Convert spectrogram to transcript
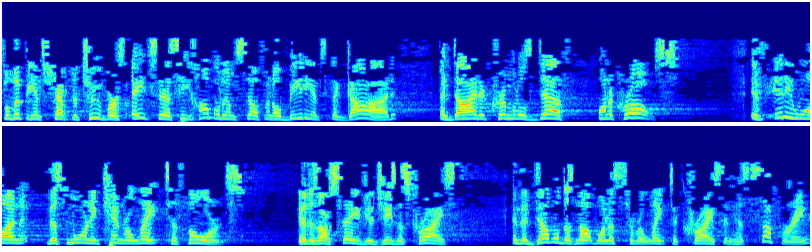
Philippians chapter 2 verse 8 says he humbled himself in obedience to God and died a criminal's death on a cross. If anyone this morning can relate to thorns, it is our Savior, Jesus Christ. And the devil does not want us to relate to Christ in his suffering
